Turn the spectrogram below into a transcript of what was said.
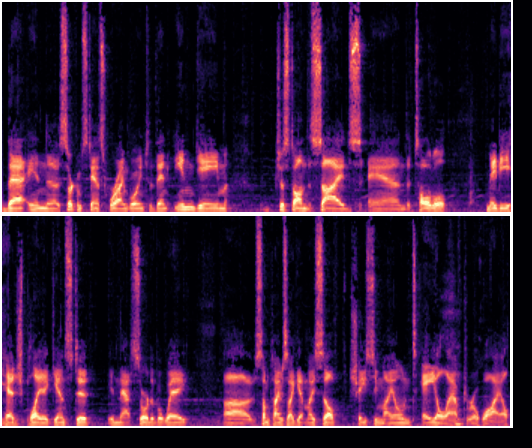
that in a circumstance where I'm going to then in game just on the sides and the total maybe hedge play against it in that sort of a way. Uh, sometimes I get myself chasing my own tail after a while.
